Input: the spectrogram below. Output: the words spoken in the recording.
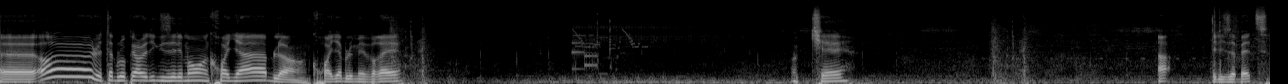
Euh, oh, le tableau périodique des éléments, incroyable. Incroyable mais vrai. Ok. Ah, Elisabeth.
